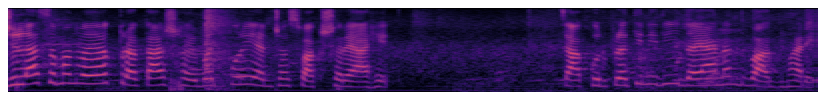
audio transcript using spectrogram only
जिल्हा समन्वयक प्रकाश हैबतपुरे यांच्या स्वाक्षऱ्या आहेत. चाकूर प्रतिनिधी दयानंद वाघमारे.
